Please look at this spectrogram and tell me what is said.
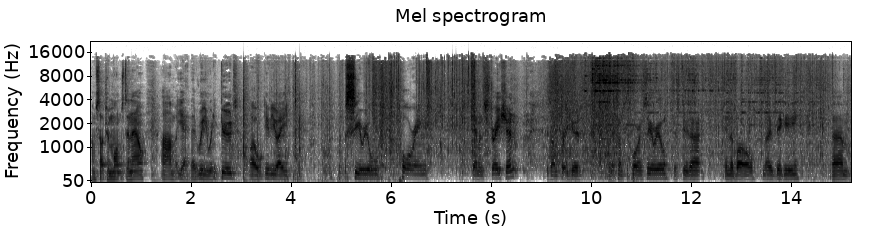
I'm such a monster now. Um, but yeah, they're really, really good. I will give you a cereal pouring demonstration because I'm pretty good when it comes to pouring cereal. Just do that in the bowl, no biggie. Um,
